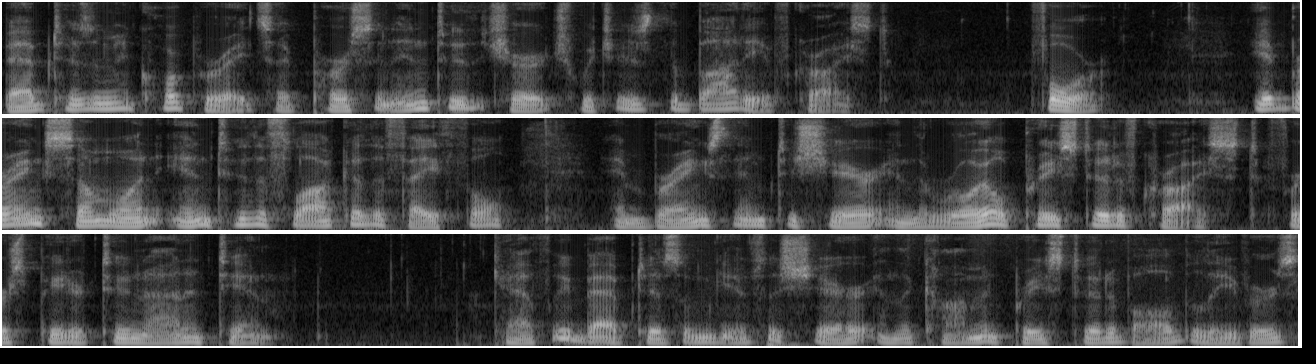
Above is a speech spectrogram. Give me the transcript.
Baptism incorporates a person into the church, which is the body of Christ. Four, it brings someone into the flock of the faithful and brings them to share in the royal priesthood of Christ. 1 Peter 2 9 and 10. Catholic baptism gives a share in the common priesthood of all believers,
